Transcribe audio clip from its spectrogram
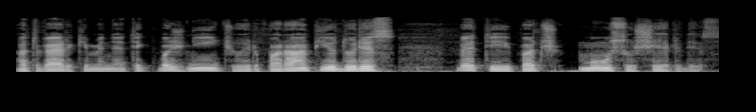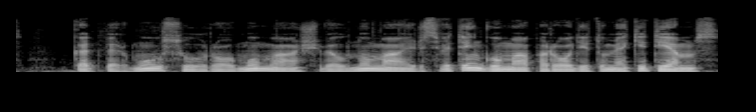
Atverkime ne tik bažnyčių ir parapijų duris, bet ypač mūsų širdis, kad per mūsų romumą, švelnumą ir svetingumą parodytume kitiems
